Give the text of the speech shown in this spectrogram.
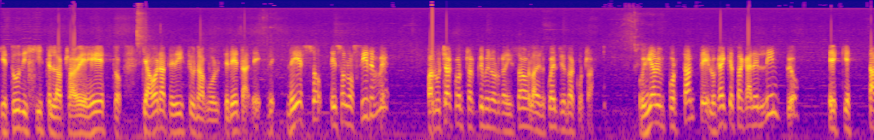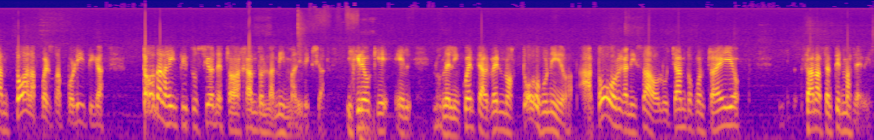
que tú dijiste la otra vez esto, que ahora te diste una voltereta, de, eso, eso no sirve para luchar contra el crimen organizado, la delincuencia y el narcotráfico. Hoy día lo importante, lo que hay que sacar en limpio, es que están todas las fuerzas políticas, todas las instituciones trabajando en la misma dirección. Y creo que el, los delincuentes al vernos todos unidos, a todos organizados, luchando contra ellos, se van a sentir más débiles.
